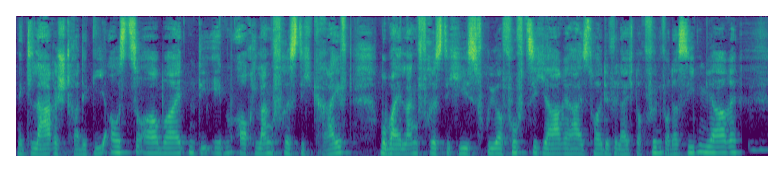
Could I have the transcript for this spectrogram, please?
eine klare Strategie auszuarbeiten, die eben auch langfristig greift. Wobei langfristig hieß früher 50 Jahre, heißt heute vielleicht noch fünf oder sieben Jahre. Mhm.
